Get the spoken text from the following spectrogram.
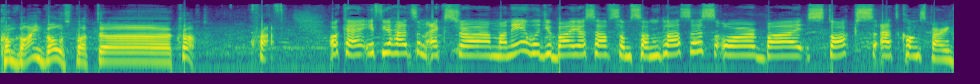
combine both, but uh, craft. Craft. Okay, if you had some extra money, would you buy yourself some sunglasses or buy stocks at Kongsberg?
